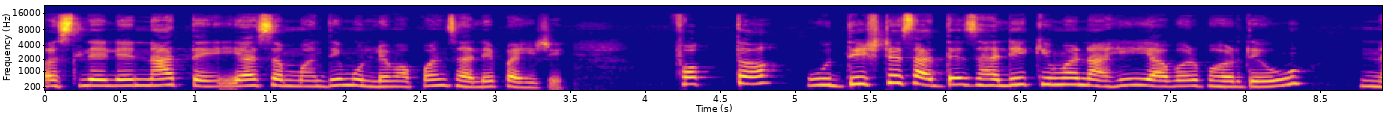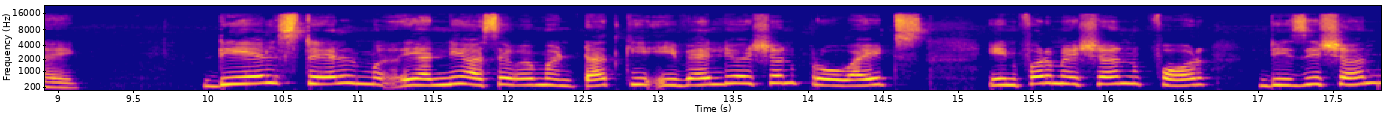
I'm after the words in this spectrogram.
असलेले नाते यासंबंधी मूल्यमापन झाले पाहिजे. फक्त उद्दिष्ट साध्य झाली किंवा नाही यावर भर देऊ नये. डी. एल. स्टेल म- यांनी असे म्हणतात की evaluation provides information for decision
